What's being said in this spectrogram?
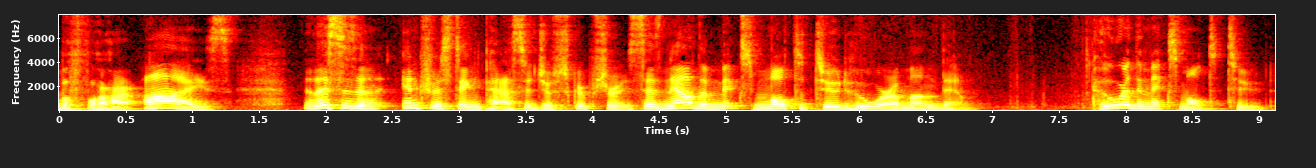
before our eyes. Now, this is an interesting passage of scripture. It says, Now the mixed multitude who were among them. Who were the mixed multitude?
